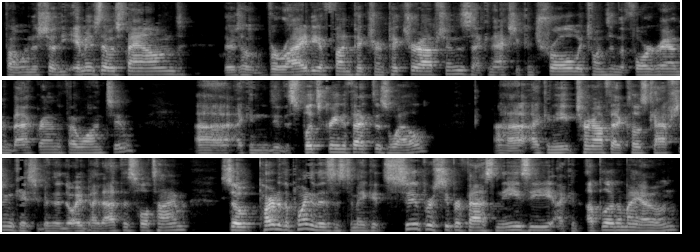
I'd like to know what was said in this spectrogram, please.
if i want to show the image that was found there's a variety of fun picture in picture options. I can actually control which one's in the foreground and background if i want to. Uh, i can do the split screen effect as well uh, I can turn off that closed caption in case you've been annoyed by that this whole time. So part of the point of this is to make it super, super fast and easy. I can upload on my own,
